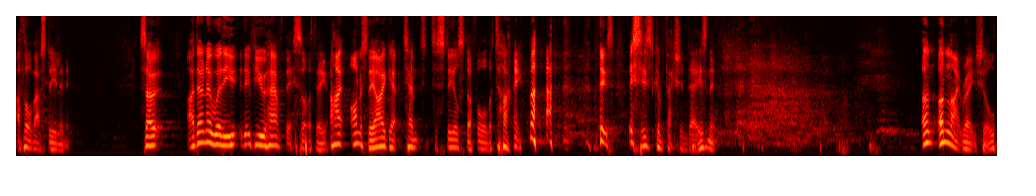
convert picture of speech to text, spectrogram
I thought about stealing it. So I don't know whether you, if you have this sort of thing. I, honestly, I get tempted to steal stuff all the time. this, this is confession day, isn't it? un- unlike Rachel,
